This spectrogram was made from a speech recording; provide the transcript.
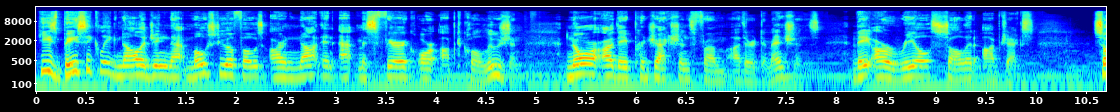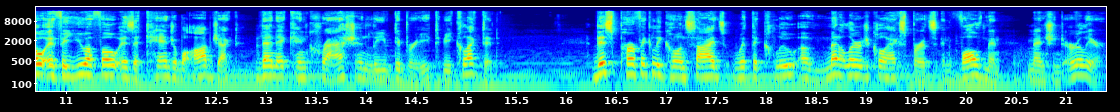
He's basically acknowledging that most UFOs are not an atmospheric or optical illusion, nor are they projections from other dimensions. They are real solid objects. So if a UFO is a tangible object, then it can crash and leave debris to be collected. This perfectly coincides with the clue of metallurgical experts' involvement mentioned earlier.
